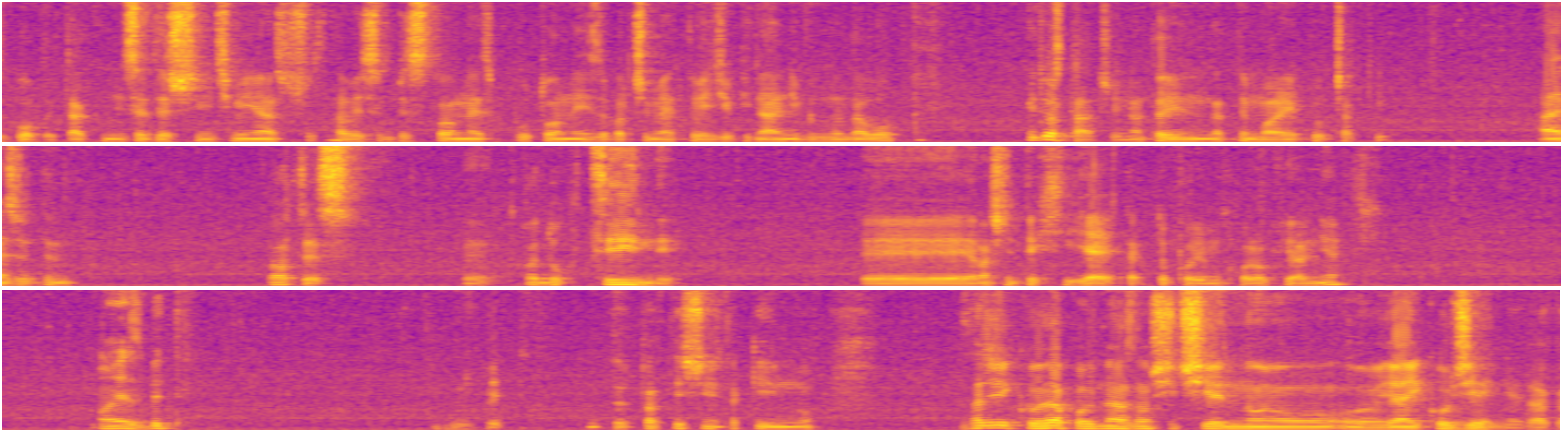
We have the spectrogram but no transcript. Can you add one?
z głowy, tak? Niestety też nie zmienia, przedstawię sobie 100 tonę, z pół tony i zobaczymy jak to będzie finalnie wyglądało i dostarczy na te, na te małe kurczaki. Ale że ten proces y, produkcyjny yy, właśnie tych jajek, tak to powiem kolokwialnie, on jest zbyt, zbyt praktycznie taki, no, w zasadzie kura powinna znosić jedno e, jajko dziennie, tak?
